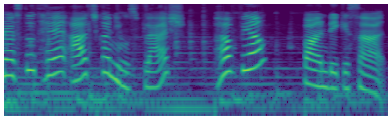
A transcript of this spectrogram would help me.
प्रस्तुत है आज का न्यूज़ फ्लैश, भव्य पांडे के साथ।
